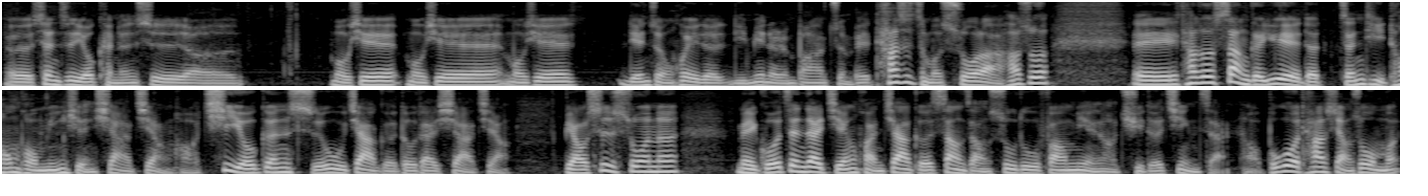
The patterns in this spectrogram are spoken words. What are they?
呃，甚至有可能是呃某些某些某些。联准会的里面的人帮他准备，他是怎么说啦？他说，呃，他说上个月的整体通膨明显下降，哈，汽油跟食物价格都在下降，表示说呢，美国正在减缓价格上涨速度方面啊取得进展，哈。不过他想说，我们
